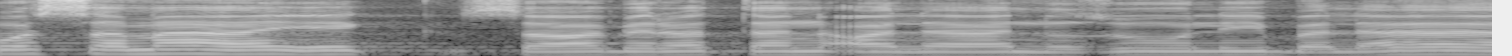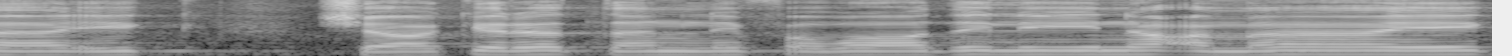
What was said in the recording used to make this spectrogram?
وسمائك صابرة على نزول بلائك شاكرة لفواضل نعمائك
